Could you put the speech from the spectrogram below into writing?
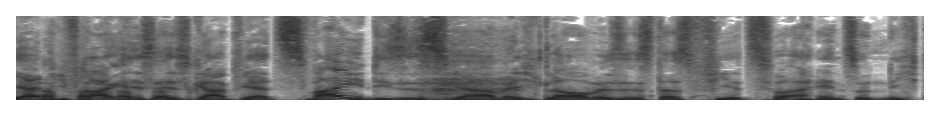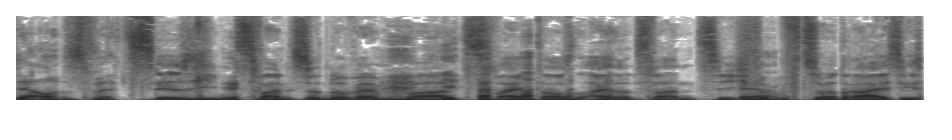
Ja, die Frage ist, es gab ja zwei dieses Jahr, aber ich glaube, es ist das 4 zu 1 und nicht der Auswärts. Der 27. November 2021, 15.30 Uhr,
